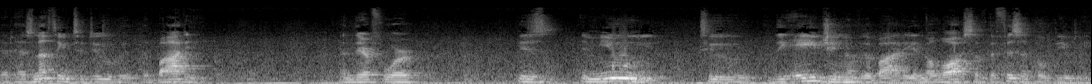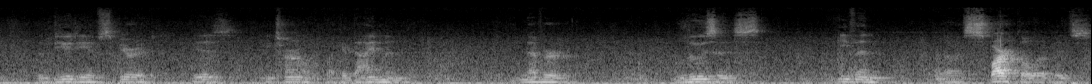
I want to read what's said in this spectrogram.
that has nothing to do with the body, and therefore is immune to the aging of the body and the loss of the physical beauty. The beauty of spirit is eternal, like a diamond, never loses even a sparkle of its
